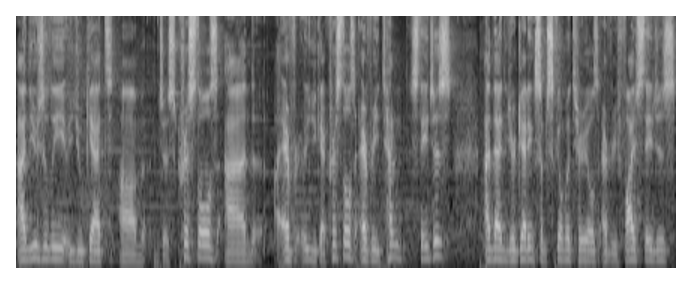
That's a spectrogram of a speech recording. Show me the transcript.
and usually you get um just crystals and every you get crystals every 10 stages and then you're getting some skill materials every five stages.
